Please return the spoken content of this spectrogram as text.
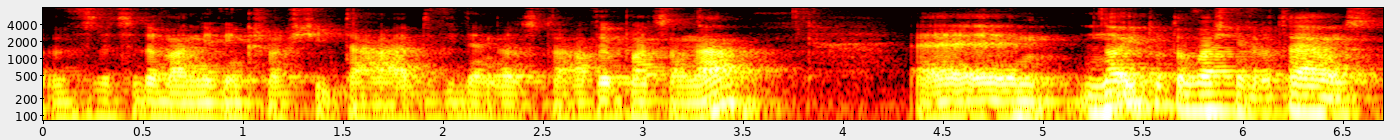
w zdecydowanej większości ta dywidenda została wypłacona. No i tu to właśnie wracając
